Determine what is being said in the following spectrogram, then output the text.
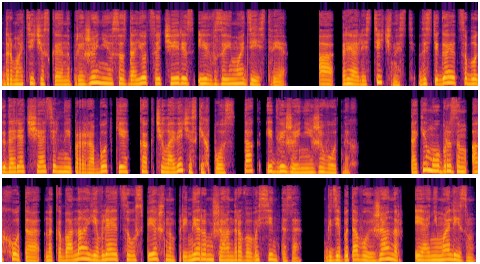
Драматическое напряжение создается через их взаимодействие, а реалистичность достигается благодаря тщательной проработке как человеческих поз, так и движений животных. Таким образом, охота на кабана является успешным примером жанрового синтеза, где бытовой жанр и анимализм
